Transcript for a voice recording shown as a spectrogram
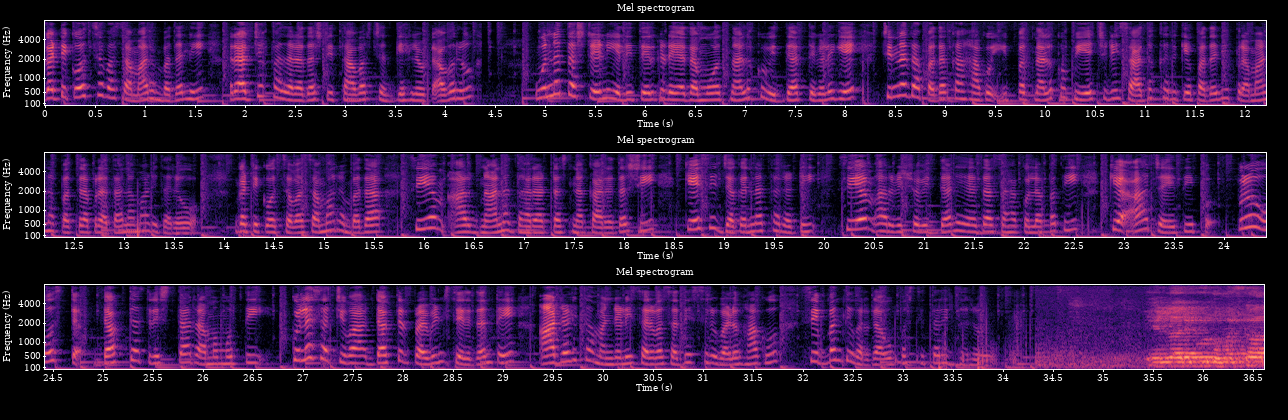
ಘಟಿಕೋತ್ಸವ ಸಮಾರಂಭದಲ್ಲಿ ರಾಜ್ಯಪಾಲರಾದ ಶ್ರೀ ಥಾವರ್ಚಂದ್ ಗೆಹ್ಲೋಟ್ ಅವರು ಉನ್ನತ ಶ್ರೇಣಿಯಲ್ಲಿ ತೇರ್ಗಡೆಯಾದ ಮೂವತ್ನಾಲ್ಕು ವಿದ್ಯಾರ್ಥಿಗಳಿಗೆ ಚಿನ್ನದ ಪದಕ ಹಾಗೂ ಇಪ್ಪತ್ನಾಲ್ಕು ಪಿಎಚ್ಡಿ ಸಾಧಕರಿಗೆ ಪದವಿ ಪ್ರಮಾಣ ಪತ್ರ ಪ್ರದಾನ ಮಾಡಿದರು. ಘಟಿಕೋತ್ಸವ ಸಮಾರಂಭದ ಸಿಎಂಆರ್ ಜ್ಞಾನಧಾರ ಟ್ರಸ್ಟ್ನ ಕಾರ್ಯದರ್ಶಿ ಕೆಸಿ ಜಗನ್ನಾಥ ರೆಡ್ಡಿ, ಸಿಎಂಆರ್ ವಿಶ್ವವಿದ್ಯಾಲಯದ ಸಹಕುಲಪತಿ K R Jaydeep provost doctor ತ್ರಿಸ್ತಾ Ramamurthy ಕುಲಸಚಿವ ಡಾಕ್ಟರ್ ಪ್ರವೀಣ್ ಸೇರಿದಂತೆ ಆಡಳಿತ ಮಂಡಳಿ ಸರ್ವ ಸದಸ್ಯರುಗಳು ಹಾಗೂ ಸಿಬ್ಬಂದಿ ವರ್ಗ ಉಪಸ್ಥಿತರಿದ್ದರು ಎಲ್ಲರಿಗೂ ನಮಸ್ಕಾರ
